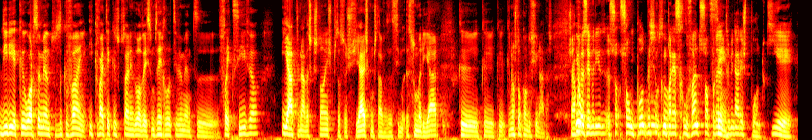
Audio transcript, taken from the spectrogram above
diria que o orçamento de que vem e que vai ter que executar em duodécimos é relativamente flexível e há determinadas questões, prestações sociais, como estavas a, sumariar, que, que, que, não estão condicionadas. Já agora, Zé Maria, só, só um ponto que só... me parece relevante, só para Sim. terminar este ponto, que é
